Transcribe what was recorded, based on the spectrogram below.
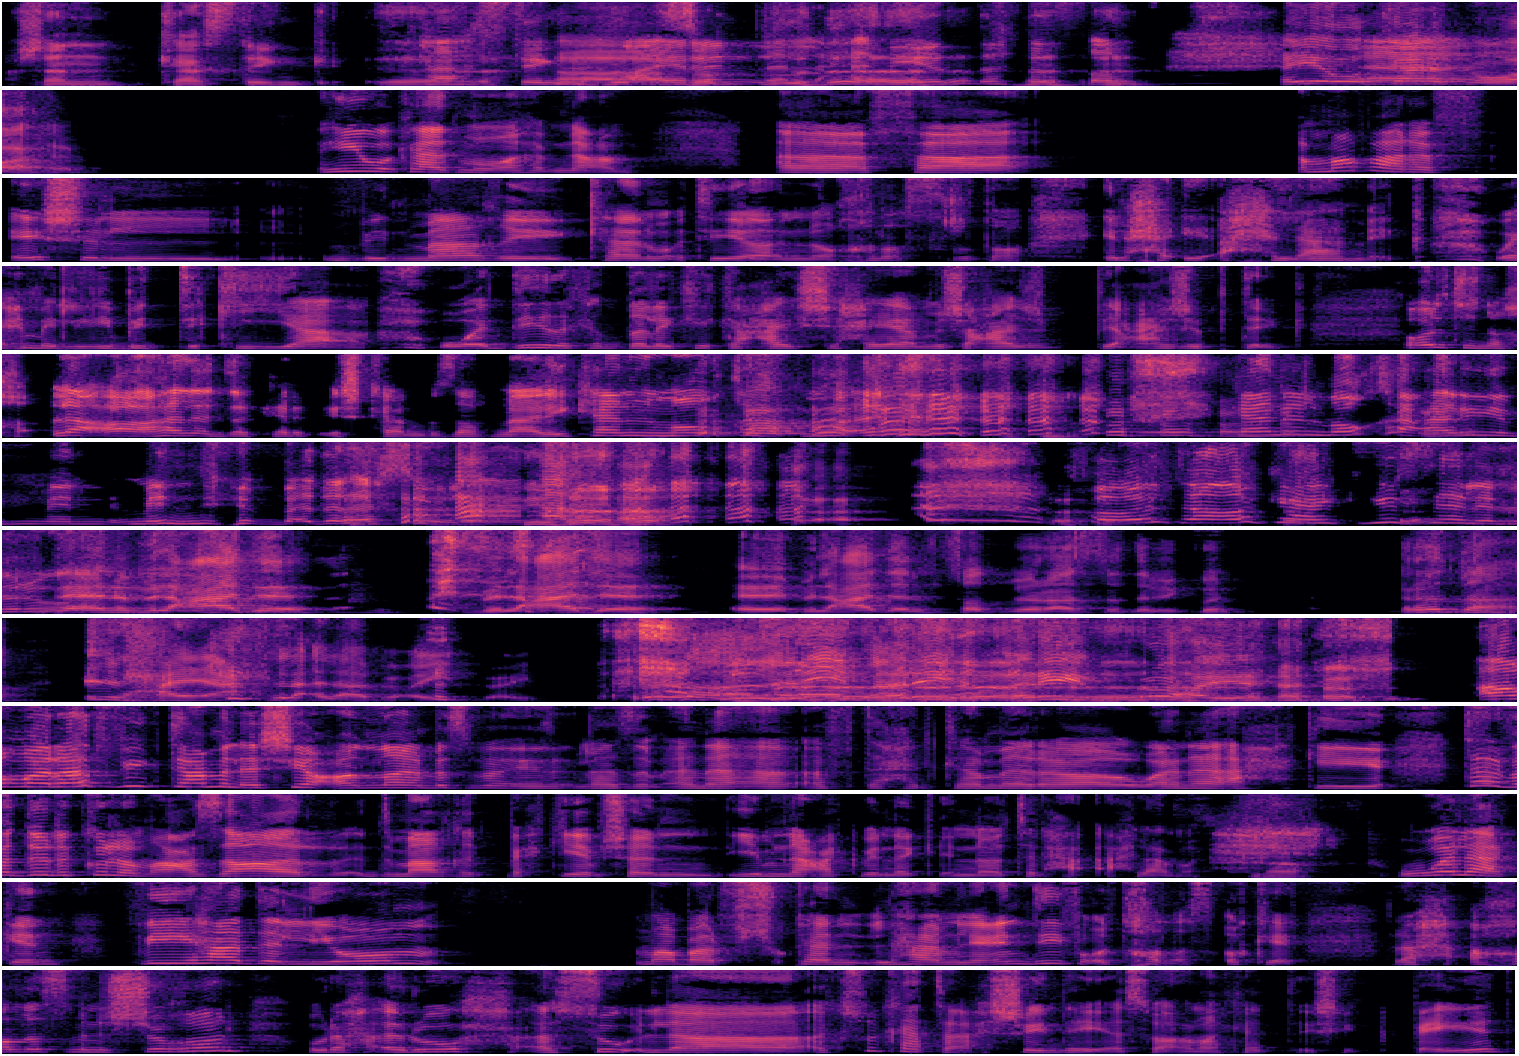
عشان casting casting آه، iron. للحديد. هي وكالة آه. مواهب. هي وكالة مواهب نعم. آه ف ما بعرف إيش ال... بدماغي كان وقتها إنه خلص رضا الحقي أحلامك واعملي اللي بدك إياه وقد إيه بدك تضلك هيك عايشة حياة مش عاجب عاجبتك. قلت إنه خ... لا آه هلا تذكرت إيش كان بالضبط مالي. كان الموقف كان الموقع قريب من من بقدر أسوق يعني. فقلت آه okay هاي كثير سهلة بروح لأنه بالعادة بالعادة آه، بالعادة الصوت براس رضا بيكون رضا الحياة أحلى. لا بعيد بعيد. رضا قريب قريب قريب روحي. أو مرات فيك تعمل أشياء اونلاين بس لازم أنا أفتح الكاميرا وأنا أحكي. تعرف هدول كلهم أعذار دماغك بحكيها مشان يمنعك منك إنه تلحق أحلامك. نعم. ولكن في هذا اليوم ما بعرف شو كان الإلهام اللي عندي فقلت خلص okay راح أخلص من الشغل وراح أروح أسوق ل اكسو كانت 20 دقيقة سواء ما كانت شيء بعيد.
